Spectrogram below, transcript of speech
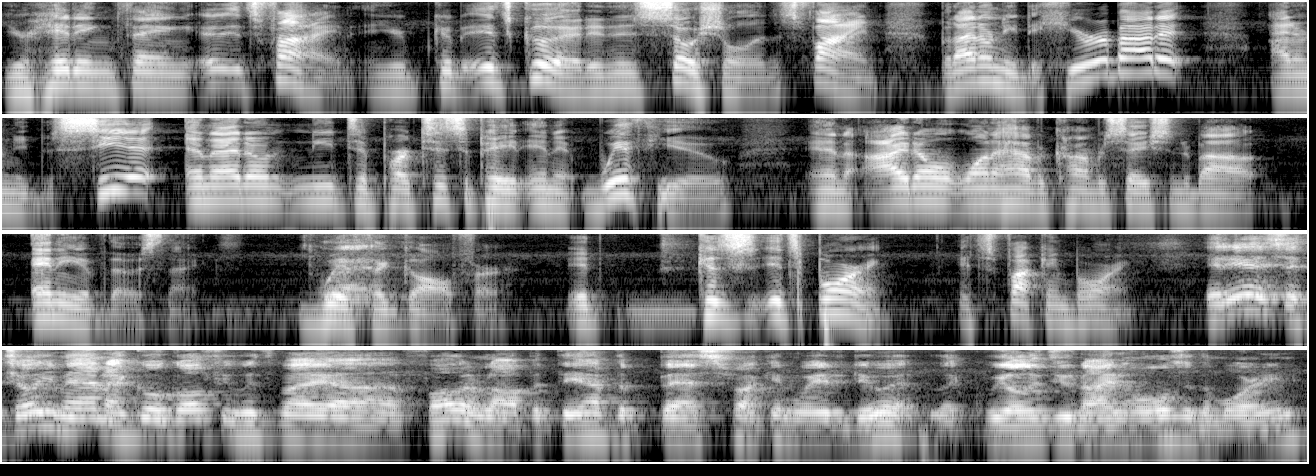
You're hitting thing. It's fine. You're, it's good and it's social and it's fine. But I don't need to hear about it. I don't need to see it, and I don't need to participate in it with you. And I don't want to have a conversation about any of those things with Right. a golfer. It because it's boring. It's fucking boring. It is. I tell you, man, I go golfing with my uh, father in law, but they have the best fucking way to do it. Like, we only do nine holes in the morning,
